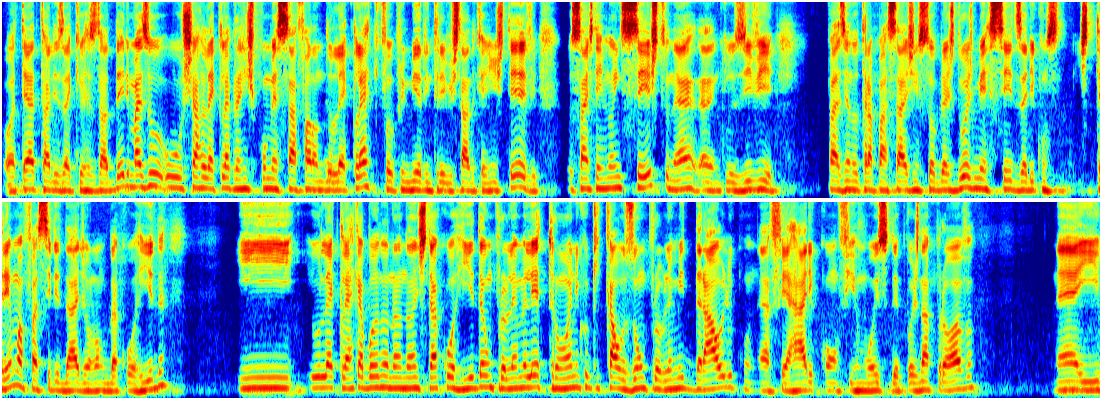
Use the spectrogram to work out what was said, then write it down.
Vou até atualizar aqui o resultado dele, mas o, o Charles Leclerc, para a gente começar falando do Leclerc, que foi o primeiro entrevistado que a gente teve, o Sainz terminou em sexto, né? É, inclusive fazendo ultrapassagem sobre as duas Mercedes ali com extrema facilidade ao longo da corrida. E, o Leclerc abandonando antes da corrida um problema eletrônico que causou um problema hidráulico. Né? A Ferrari confirmou isso depois da prova. Né, e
